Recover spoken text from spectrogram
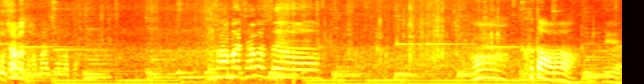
오 잡았다 한 마리 잡았다. 육수 한 마리 잡았어요. 어, 크다. 예.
